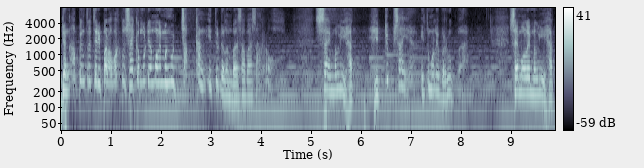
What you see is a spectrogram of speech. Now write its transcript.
Dan apa yang terjadi pada waktu saya kemudian mulai mengucapkan itu dalam bahasa-bahasa roh. Saya melihat hidup saya itu mulai berubah. Saya mulai melihat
